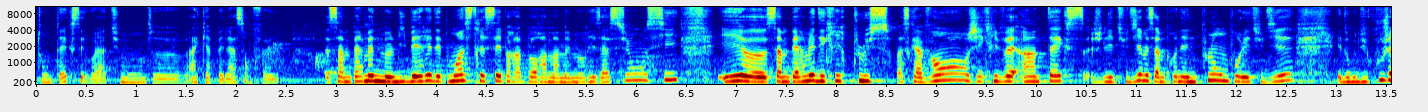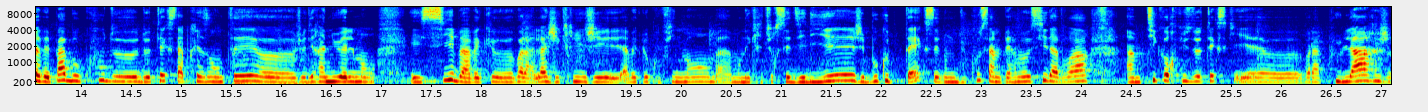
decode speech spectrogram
ton et voilà, tu montes a cappella sans feuilles. Ça me permet de me libérer, d'être moins stressée par rapport à ma mémorisation aussi. Et euh, ça me permet d'écrire plus. Parce qu'avant, j'écrivais un texte, je l'étudiais, mais ça me prenait une plombe pour l'étudier. Et donc, du coup, j'avais pas beaucoup de, textes à présenter, euh, je veux dire, annuellement. Et si, bah, avec, euh, voilà, là, j'écris, avec le confinement, bah, mon écriture s'est déliée, j'ai beaucoup de textes. Et donc, du coup, ça me permet aussi d'avoir un petit corpus de textes qui est voilà, plus large,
